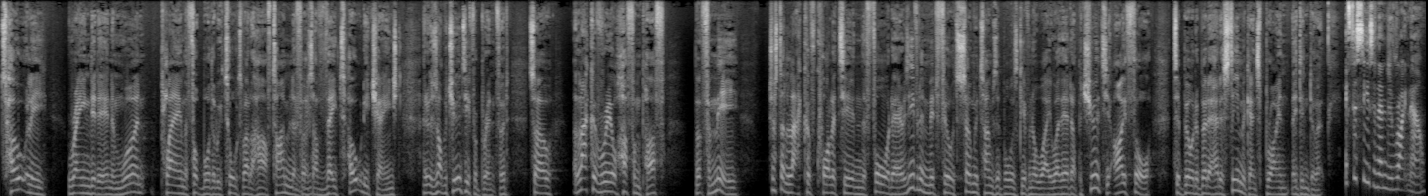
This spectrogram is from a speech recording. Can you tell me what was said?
totally reined it in and weren't playing the football that we talked about at half time in the mm-hmm. first half. They totally changed, and it was an opportunity for Brentford. So a lack of real huff and puff. But for me, just a lack of quality in the forward areas, even in midfield. So many times the ball was given away where they had opportunity, I thought, to build a bit ahead of steam against Brighton. They didn't do it. If the season ended right now,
